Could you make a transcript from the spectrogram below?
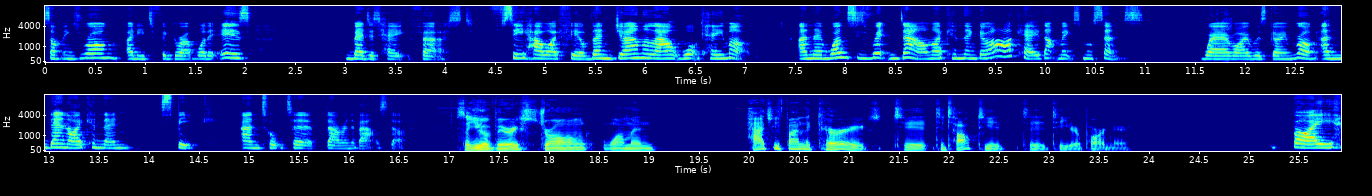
something's wrong i need to figure out what it is meditate first see how i feel then journal out what came up. And then once it's written down i can then go oh okay that makes more sense where i was going wrong. And then i can then speak and talk to darren about stuff. So you're a very strong woman. How'd you find the courage to to talk to to to your partner? By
